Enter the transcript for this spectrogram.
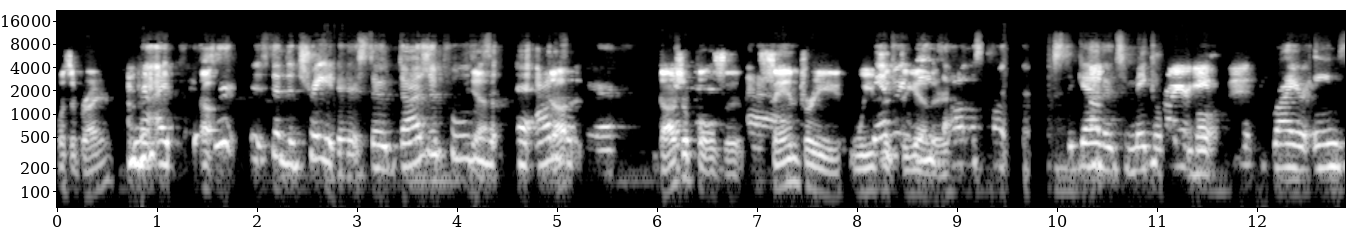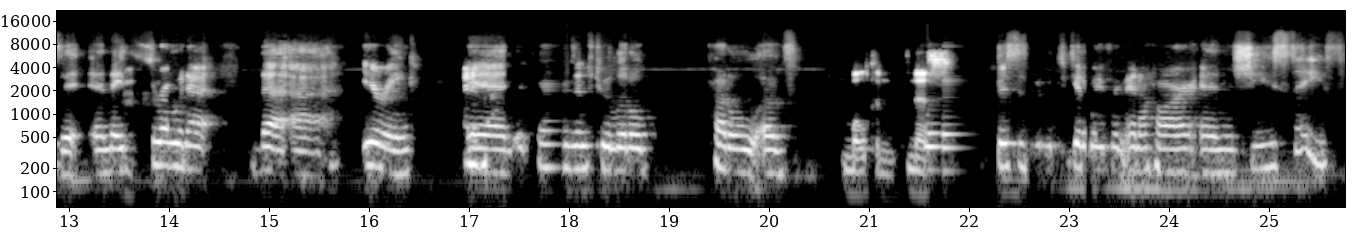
was it Briar? I'm No, I Oh. it said the traitor. So Daja pulls Yeah. it out of Da- her hair. Daja And, pulls it. uh, Sandry weaves Sandry it together. weaves all the sparks together to make a Briar bolt. Briar aims it, and they throw it at the uh, earring, And it- and it turns into a little puddle of Moltenness. Tris is able to get away from Enahar, and she's safe.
